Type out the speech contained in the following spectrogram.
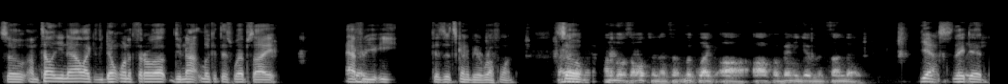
so I'm telling you now like if you don't want to throw up do not look at this website after Okay. you eat because it's going to be a rough one I so one of those alternates that looked like uh, off of any given Sunday. yes they did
